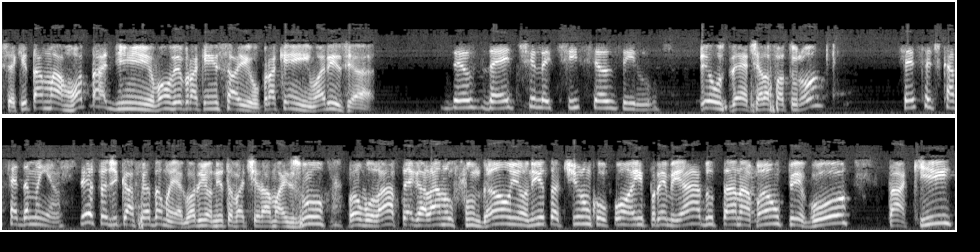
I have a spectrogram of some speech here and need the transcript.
Esse aqui tá amarrotadinho. Vamos ver para quem saiu. Para quem, Marísia? Deusdete Letícia Zilo. Deusdete, ela faturou? Cesta de café da manhã. Cesta de café da manhã. Agora o Ionita vai tirar mais um. Vamos lá, pega lá no fundão, Ionita, tira um cupom aí premiado, tá na mão, pegou, tá aqui.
